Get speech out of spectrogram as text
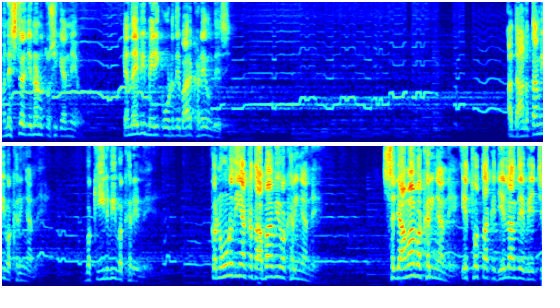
ਮਿਨਿਸਟਰ ਜਿਨ੍ਹਾਂ ਨੂੰ ਤੁਸੀਂ ਕਹਿੰਦੇ ਹੋ, ਕਹਿੰਦਾ ਇਹ ਵੀ ਮੇਰੀ ਕੋਰਟ ਦੇ ਬਾਹਰ ਖੜੇ ਹੁੰਦੇ ਸੀ। ਅਦਾਲਤਾਂ ਵੀ ਵੱਖਰੀਆਂ ਨੇ, ਵਕੀਲ ਵੀ ਵੱਖਰੇ ਨੇ, ਕਾਨੂੰਨ ਦੀਆਂ ਕਿਤਾਬਾਂ ਵੀ ਵੱਖਰੀਆਂ ਨੇ, ਸਜ਼ਾਵਾਂ ਵੱਖਰੀਆਂ ਨੇ, ਇੱਥੋਂ ਤੱਕ ਜੇਲ੍ਹਾਂ ਦੇ ਵਿੱਚ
